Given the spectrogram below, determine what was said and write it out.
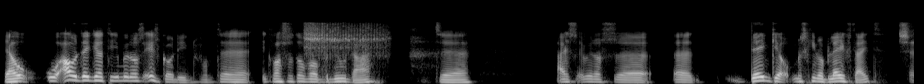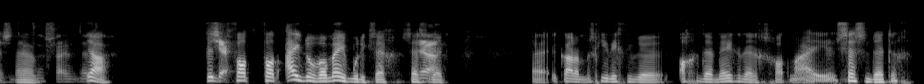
ja, hoe, hoe oud denk je dat hij inmiddels is, Godin? Want eh, ik was er toch wel benieuwd naar. Want, eh, hij is inmiddels, eh, eh, denk je, misschien op leeftijd. 36, 35. Ja. Vind, valt, valt eigenlijk nog wel mee, moet ik zeggen. 36. Eh, ik had hem misschien richting de 38, 39 geschat, maar hij Mhm. is 36.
